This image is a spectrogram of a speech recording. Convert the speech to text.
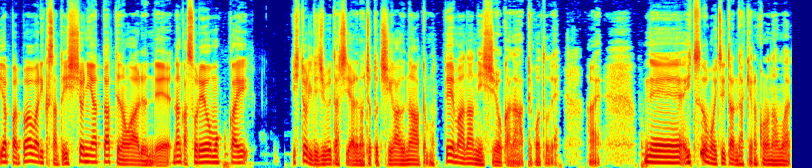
やっぱバーバリックさんと一緒にやったっていうのがあるんで、なんかそれをもう一回、一人で自分たちでやるのはちょっと違うなと思って、まあ何にしようかなってことで。はい。で、いつ思いついたんだっけな、この名前。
